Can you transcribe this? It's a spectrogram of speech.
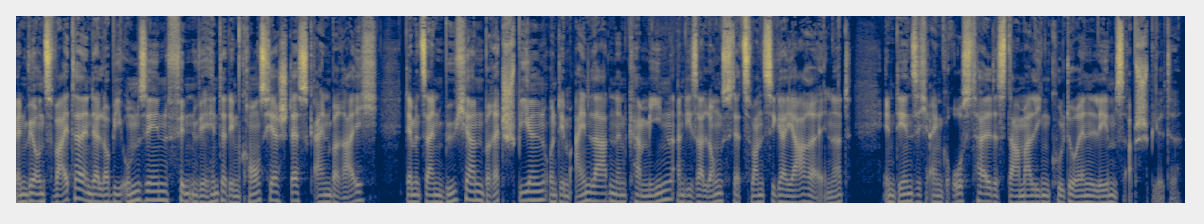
Wenn wir uns weiter in der Lobby umsehen, finden wir hinter dem Concierge Desk einen Bereich, der mit seinen Büchern, Brettspielen und dem einladenden Kamin an die Salons der 20er Jahre erinnert, in denen sich ein Großteil des damaligen kulturellen Lebens abspielte.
